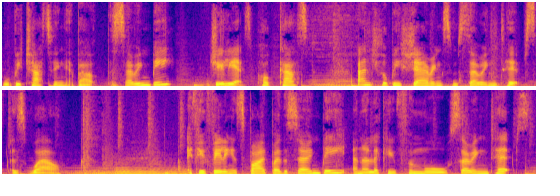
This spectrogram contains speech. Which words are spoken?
we'll be chatting about the Sewing Bee, Juliet's podcast, and she'll be sharing some sewing tips as well. If you're feeling inspired by the Sewing Bee and are looking for more sewing tips,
